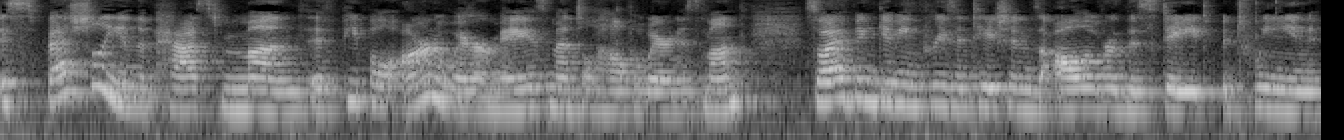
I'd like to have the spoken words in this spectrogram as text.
especially in the past month. If people aren't aware, May is Mental Health Awareness Month. So I've been giving presentations all over the state between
